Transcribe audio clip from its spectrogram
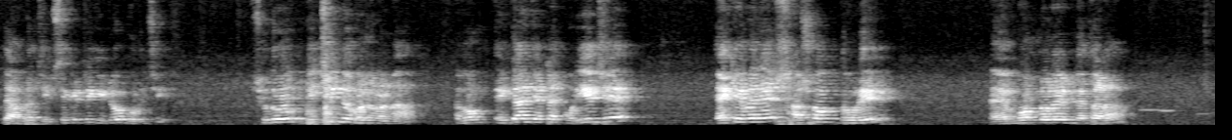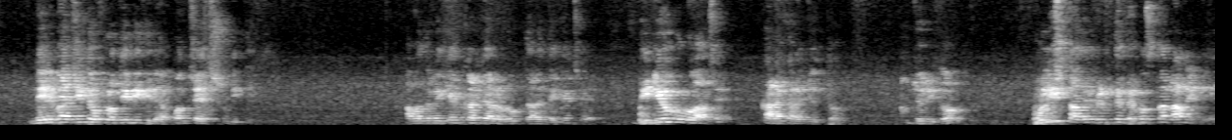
তাই আমরা চিফ সেক্রেটারি এটাও বলেছি। শুধু বিচ্ছিন্ন ঘটনা না, এবং এটা যেটা করিয়েছে একেবারে শাসক দলের আহ, মণ্ডলের নেতারা নির্বাচিত প্রতিনিধিরা পঞ্চায়েত সমিতি। আমাদের এখানকার যারা লোক তারা দেখেছে ভিডিওগুলো আছে কারা কারা যুদ্ধ জড়িত। পুলিশ তাদের বিরুদ্ধে ব্যবস্থা না নিলে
